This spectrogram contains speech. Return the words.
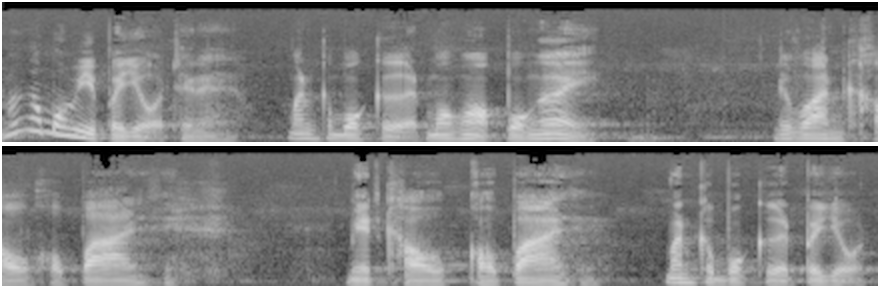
มันก็บ่มีประโยชน์ใช่ไหมมันก็บ่เกิดมองอกบ่เงยหรือวานเขาเขาป้ายเม็ดเขาเขาป้ายมันก็บ่เกิดประโยชน์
